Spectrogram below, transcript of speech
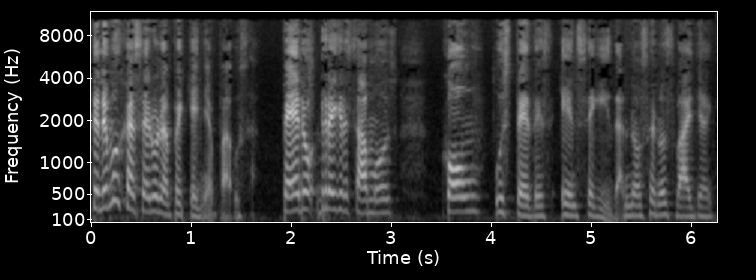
Tenemos que hacer una pequeña pausa, pero regresamos con ustedes enseguida. No se nos vayan.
